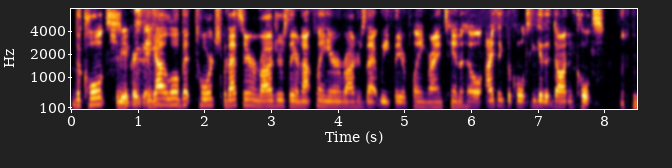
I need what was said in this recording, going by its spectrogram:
the Colts Should be a great game. they got a little bit torched, but that's Aaron Rodgers. They are not playing Aaron Rodgers that week. They are playing Ryan Tannehill. I think the Colts can get it done. Colts.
